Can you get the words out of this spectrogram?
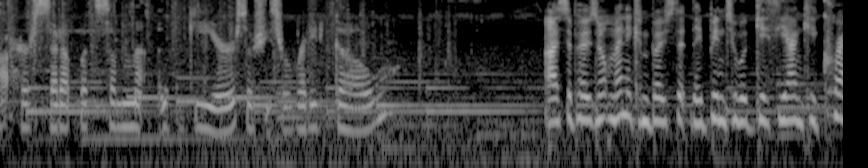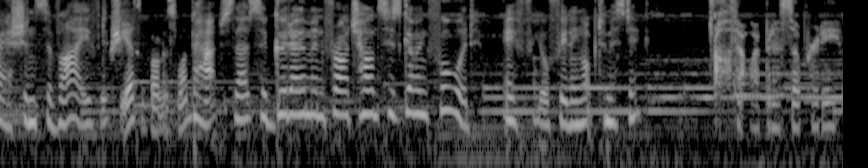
Got her set up with some gear, so she's ready to go. I suppose not many can boast that they've been to a Githyanki creche and survived. Ooh, she has a bonus one. Perhaps that's a good omen for our chances going forward, if you're feeling optimistic. Oh, that weapon is so pretty.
